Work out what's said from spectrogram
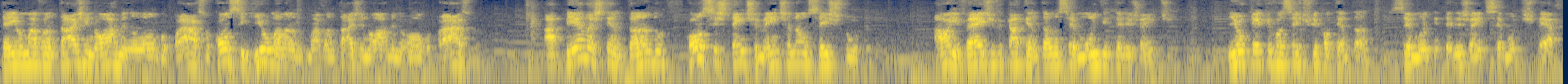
têm uma vantagem enorme no longo prazo, conseguiu uma, uma vantagem enorme no longo prazo, apenas tentando consistentemente não ser estúpido, ao invés de ficar tentando ser muito inteligente. E o que que vocês ficam tentando? Ser muito inteligente, ser muito esperto.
